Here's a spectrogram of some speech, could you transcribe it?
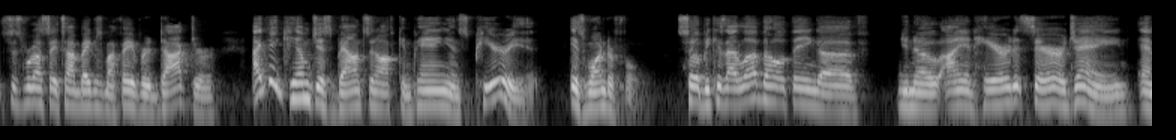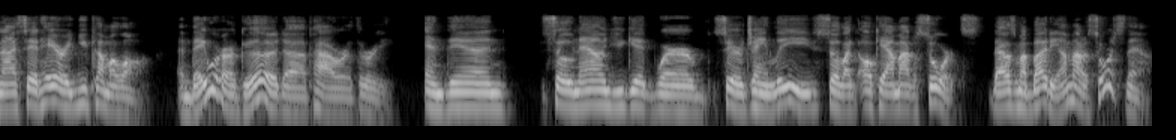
since we're gonna say Tom Baker's my favorite Doctor, I think him just bouncing off companions. Period is wonderful. So because I love the whole thing of you know I inherited Sarah Jane and I said Harry, you come along and they were a good uh, power of three. And then so now you get where Sarah Jane leaves. So like, okay, I'm out of sorts. That was my buddy. I'm out of sorts now.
